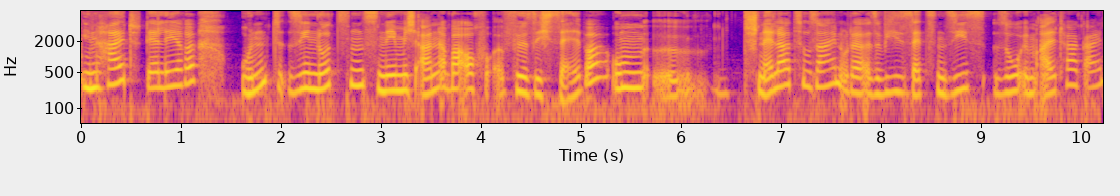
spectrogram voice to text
Inhalt der Lehre. Und sie nutzen es, nehme ich an, aber auch für sich selber, um äh, schneller zu sein? Oder also wie setzen Sie es so im Alltag ein?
